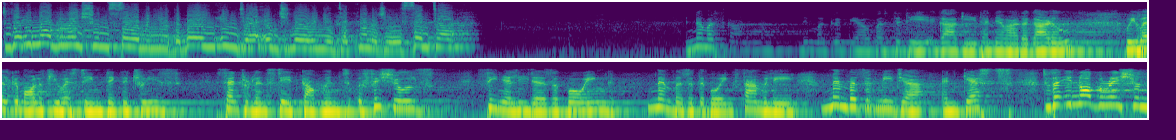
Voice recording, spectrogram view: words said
to the inauguration ceremony of the Boeing India Engineering and Technology Center. Namaskar. We welcome all of you esteemed dignitaries, central and state government officials, senior leaders of Boeing, members of the Boeing family, members of media and guests to the inauguration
